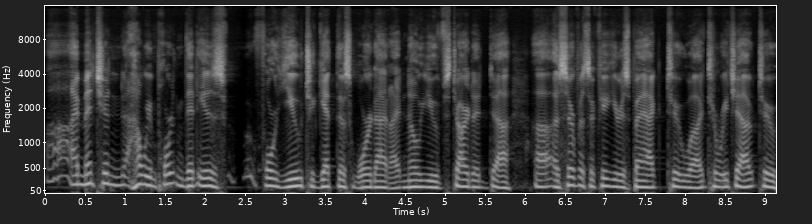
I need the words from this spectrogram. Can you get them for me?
Uh, I mentioned how important it is for you to get this word out. I know you've started uh, uh, a service a few years back to uh, to reach out to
